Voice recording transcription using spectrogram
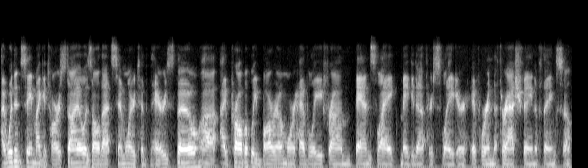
I wouldn't say my guitar style is all that similar to theirs, though. Uh, I probably borrow more heavily from bands like Megadeth or Slayer if we're in the thrash vein of things. So.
